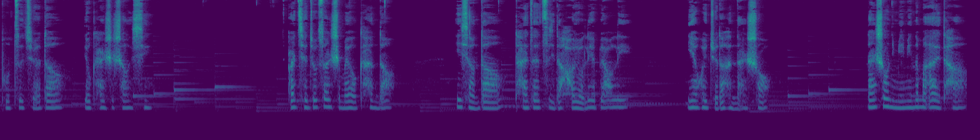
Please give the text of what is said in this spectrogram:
不自觉的又开始伤心。而且就算是没有看到。一想到他还在自己的好友列表里，你也会觉得很难受。难受，你明明那么爱他，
